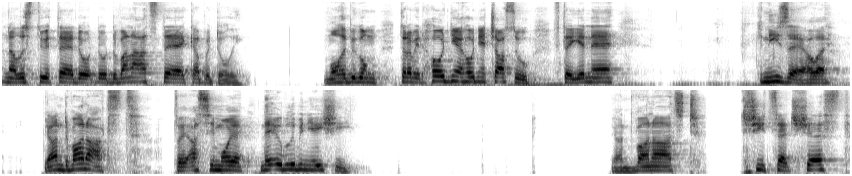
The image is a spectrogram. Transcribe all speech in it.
Nalistujete do, do 12. kapitoly. Mohli bychom trávit hodně, hodně času v té jedné knize, ale Jan 12, to je asi moje nejoblíbenější. Jan 12, 36.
